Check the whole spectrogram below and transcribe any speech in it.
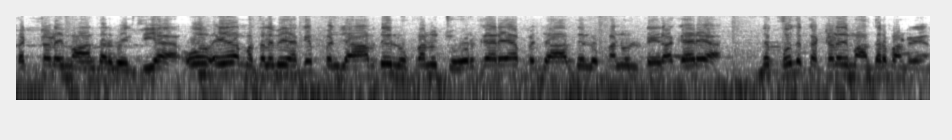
ਕੱਟੜ ਇਮਾਨਦਾਰ ਵਿਅਕਤੀ ਹੈ, ਉਹ ਇਹਦਾ ਮਤਲਬ ਇਹ ਹੈ ਕਿ ਪੰਜਾਬ ਦੇ ਲੋਕਾਂ ਨੂੰ ਚੋਰ ਕਹਿ ਰਿਹਾ, ਪੰਜਾਬ ਦੇ ਲੋਕਾਂ ਨੂੰ ਲੁਟੇਰਾ ਕਹਿ ਰਿਹਾ ਤੇ ਖੁਦ ਕੱਟੜ ਇਮਾਨਦਾਰ ਬਣ ਰਿਹਾ।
